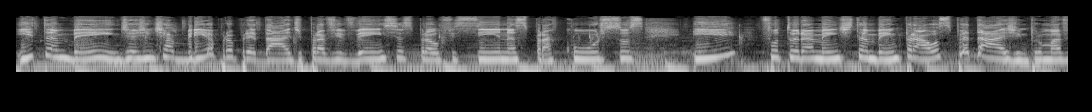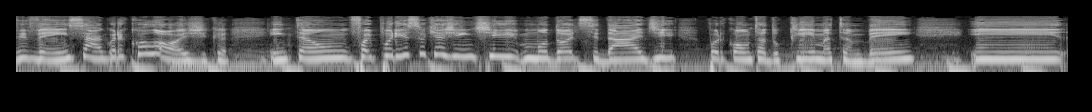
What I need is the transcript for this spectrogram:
e também de a gente abrir a propriedade para vivências, para oficinas, para cursos e futuramente também para hospedagem, para uma vivência agroecológica. Então, foi por isso que a gente mudou de cidade, por conta do clima também. E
